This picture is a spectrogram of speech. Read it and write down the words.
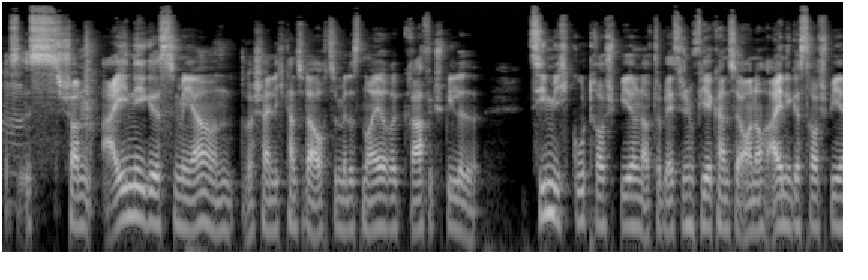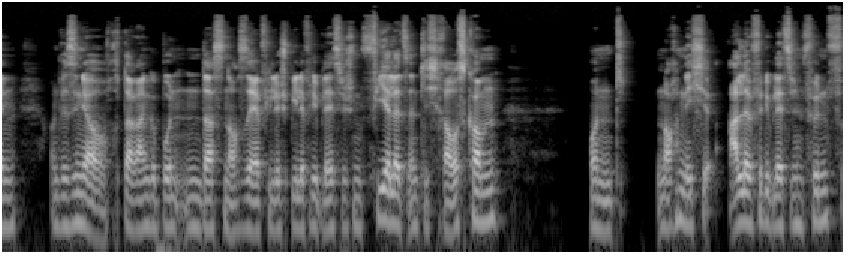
Das Mhm. ist schon einiges mehr und wahrscheinlich kannst du da auch zumindest neuere Grafikspiele ziemlich gut drauf spielen. Auf der PlayStation 4 kannst du ja auch noch einiges drauf spielen. Und wir sind ja auch daran gebunden, dass noch sehr viele Spiele für die PlayStation 4 letztendlich rauskommen. Und noch nicht alle für die PlayStation 5,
